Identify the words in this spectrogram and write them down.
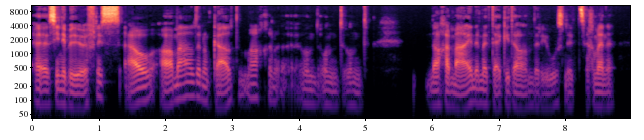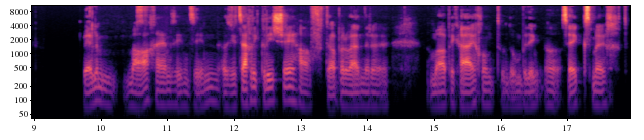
Äh, seine Bedürfnisse auch anmelden und geltend machen und, und, und nachher meinen, man täge den anderen ausnützen. Ich meine, welchem Mann käme es in den Sinn, also jetzt auch ein bisschen klischeehaft, aber wenn er äh, am Abend heimkommt und unbedingt noch Sex möchte,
